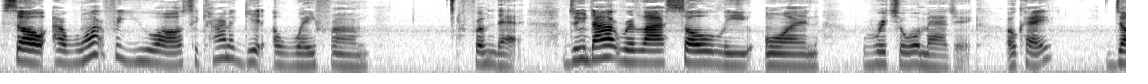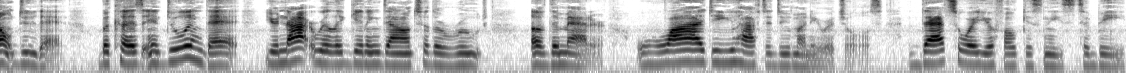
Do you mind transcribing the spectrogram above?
So I want for you all to kind of get away from from that. Do not rely solely on ritual magic, okay? Don't do that because in doing that, you're not really getting down to the root of the matter. Why do you have to do money rituals? That's where your focus needs to be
